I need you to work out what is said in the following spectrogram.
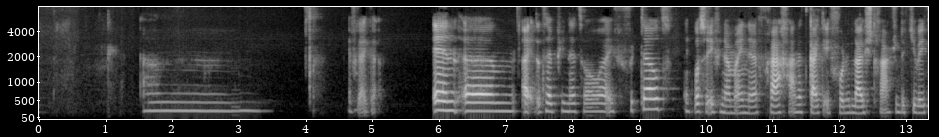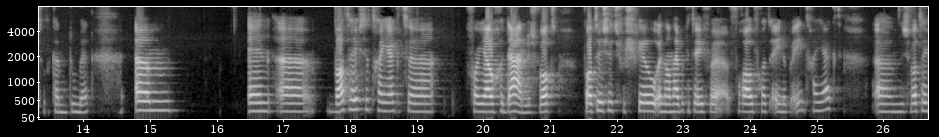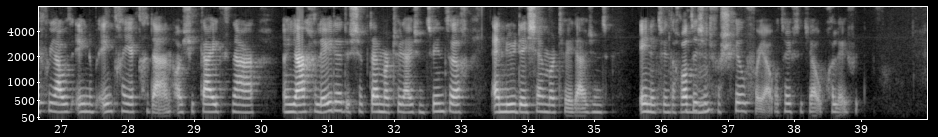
Um, even kijken. En um, dat heb je net al uh, even verteld. Ik was even naar mijn uh, vragen aan het kijken, even voor de luisteraar, zodat je weet wat ik aan het doen ben. Um, en uh, wat heeft het traject uh, voor jou gedaan? Dus wat, wat is het verschil? En dan heb ik het even vooral over het één op één traject. Um, dus wat heeft voor jou het één op één traject gedaan als je kijkt naar een jaar geleden, dus september 2020 en nu december 2021? Wat is het verschil voor jou? Wat heeft het jou opgeleverd?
